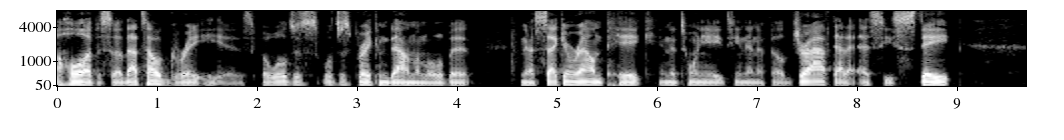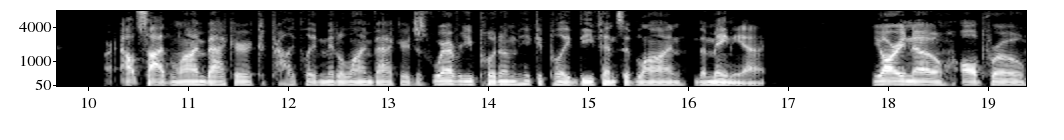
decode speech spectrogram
a whole episode. That's how great he is. But we'll just we'll just break him down a little bit. You know, second round pick in the 2018 NFL draft out of SC State. Our outside linebacker could probably play middle linebacker, just wherever you put him. He could play defensive line, the maniac. You already know, all pro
